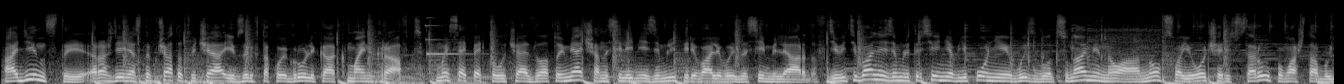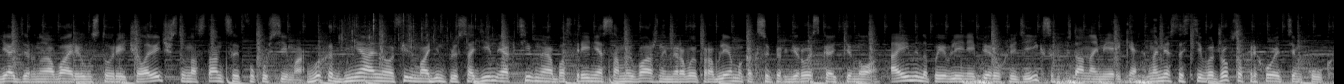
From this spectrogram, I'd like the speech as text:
Одиннадцатый. Рождение Snapchat, Твича и взрыв такой игрули, как Майнкрафт. Месси опять получает золотой мяч, а население Земли переваливает за 7 миллиардов. Девятибальное землетрясение в Японии вызвало цунами, но оно, в свою очередь, вторую по масштабу ядерную аварию в истории человечества на станции Фукусима. Выход гениального фильма «1 плюс 1» и активное обострение самой важной мировой проблемы, как супергеройское кино, а именно появление первых Людей Икс и Капитана Америки. На место Стива Джобса приходит Тим Кук.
